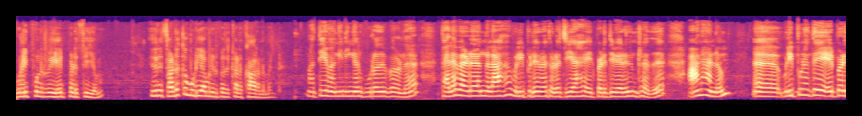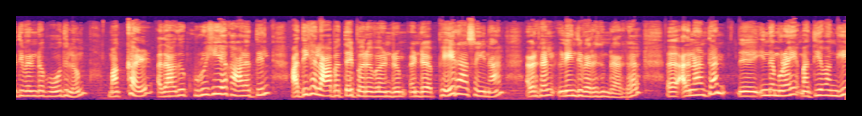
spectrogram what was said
விழிப்புணர்வை ஏற்படுத்தியும் இதனை தடுக்க முடியாமல் இருப்பதற்கான காரணம் என்ன? மத்திய வங்கி நீங்கள் கூறது போல பல வருடங்களாக விழிப்புணர்வை தொடர்ச்சியாக ஏற்படுத்தி வருகின்றது. ஆனாலும் விழிப்புணர்வை ஏற்படுத்தி வருகின்ற போதிலும் மக்கள் அதாவது குறுகிய காலத்தில் அதிக லாபத்தை பெற வேண்டும் என்ற பேராசையினால் அவர்கள் இணைந்து வருகின்றார்கள். அதனால்தான் இந்த முறை மத்திய வங்கி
